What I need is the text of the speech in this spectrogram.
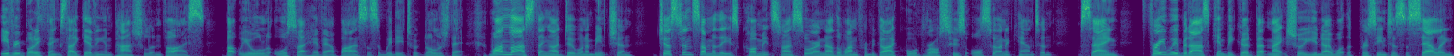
everybody thinks they're giving impartial advice, but we all also have our biases and we need to acknowledge that. One last thing I do want to mention, just in some of these comments, and I saw another one from a guy called Ross, who's also an accountant, saying, Free webinars can be good, but make sure you know what the presenters are selling,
